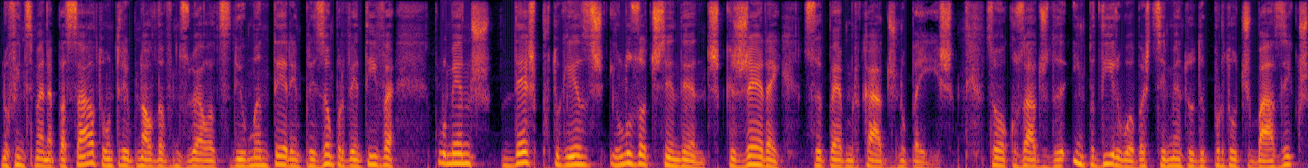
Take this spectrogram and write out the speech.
No fim de semana passado, um tribunal da Venezuela decidiu manter em prisão preventiva pelo menos 10 portugueses e lusodescendentes que gerem supermercados no país. São acusados de impedir o abastecimento de produtos básicos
